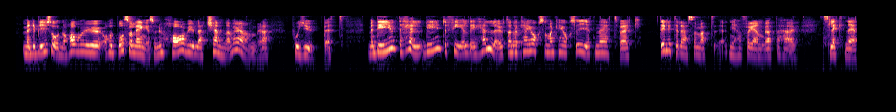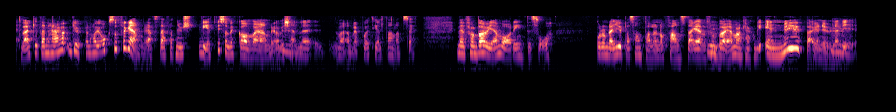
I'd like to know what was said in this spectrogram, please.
Men det blir ju så, nu har vi ju hållit på så länge så nu har vi ju lärt känna varandra på djupet. Men det är ju inte, heller, det är inte fel det heller, utan det kan ju också, man kan ju också i ett nätverk, det är lite det som att ni har förändrat det här släktnätverket. Den här gruppen har ju också förändrats därför att nu vet vi så mycket om varandra och vi känner varandra på ett helt annat sätt. Men från början var det inte så. Och de där djupa samtalen de fanns där även från början men de kanske blir ännu djupare nu när vi,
